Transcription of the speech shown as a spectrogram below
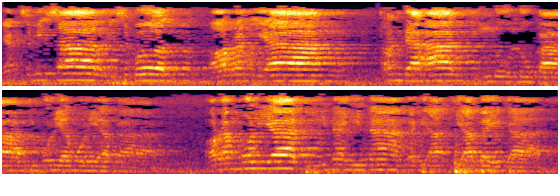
yang semisal disebut orang yang rendahan dilulukan, dimulia-muliakan. Orang mulia dihina-hina, diabaikan.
